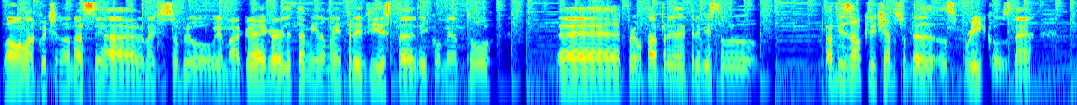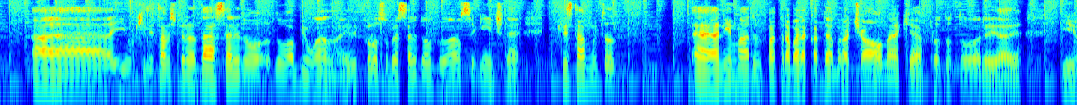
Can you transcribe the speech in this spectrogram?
Vamos lá, continuando assim, a notícia sobre o Ian McGregor, ele também numa entrevista, ele comentou. É, perguntaram para ele na entrevista a visão que ele tinha sobre as prequels, né? Ah, e o que ele estava esperando da série do, do Obi-Wan. Ele falou sobre a série do Obi-Wan é o seguinte, né? Que ele estava muito é, animado para trabalhar com a Deborah Chow, né, que é a produtora e, e,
